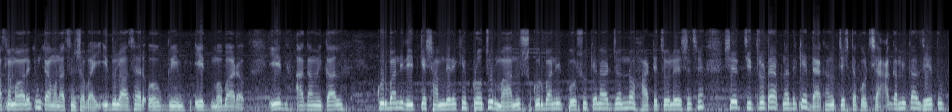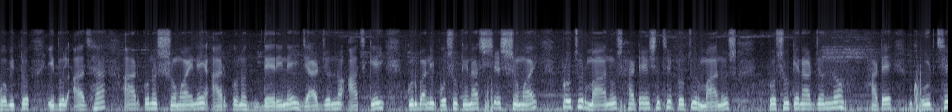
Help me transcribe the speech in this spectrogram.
আসসালামু আলাইকুম, কেমন আছেন সবাই? ঈদুল আজহার অগ্রিম ঈদ মোবারক। ঈদ আগামীকাল কুরবানির ঈদকে সামনে রেখে প্রচুর মানুষ কুরবানির পশু কেনার জন্য হাটে চলে এসেছে। সেই চিত্রটা আপনাদেরকে দেখানোর চেষ্টা করছে। আগামীকাল যেহেতু পবিত্র ঈদুল আজহা, আর কোনো সময় নেই, আর কোনো দেরি নেই, যার জন্য আজকেই কুরবানি পশু কেনার শেষ সময়। প্রচুর মানুষ হাটে এসেছে, প্রচুর মানুষ পশু কেনার জন্য হাটে ঘুরছে,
